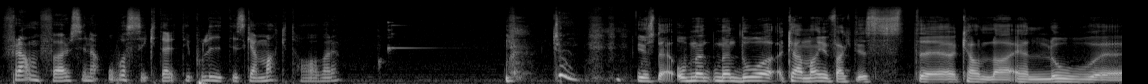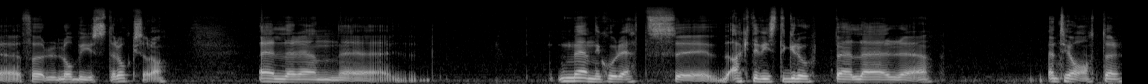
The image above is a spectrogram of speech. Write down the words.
framför sina åsikter till politiska makthavare. Just det, och men, men då kan man ju faktiskt eh, kalla LO eh, för lobbyister också då. Eller en eh, människorättsaktivistgrupp eh, eller eh, en teater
